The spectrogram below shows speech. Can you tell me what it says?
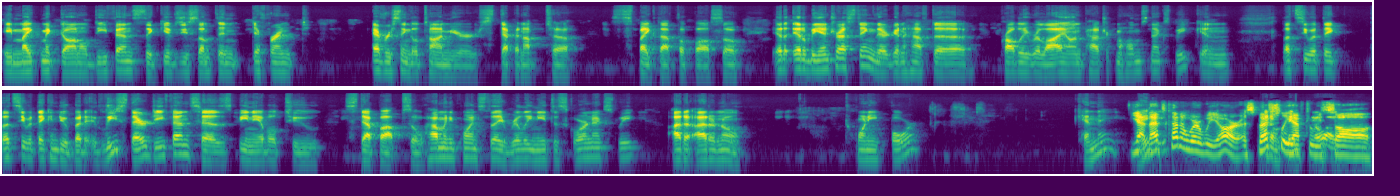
a Mike Macdonald defense that gives you something different every single time you're stepping up to spike that football. So it, it'll be interesting. They're going to have to probably rely on Patrick Mahomes next week, and let's see what they let's see what they can do. But at least their defense has been able to step up. So how many points do they really need to score next week? I I don't know. 24? Can they? Yeah, Maybe? that's kind of where we are, especially after we saw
